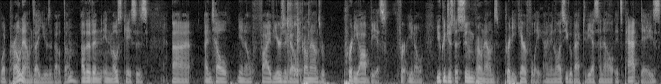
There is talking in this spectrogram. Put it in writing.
what pronouns I use about them, other than in most cases, uh, until you know five years ago, pronouns were pretty obvious. For you know, you could just assume pronouns pretty carefully. I mean, unless you go back to the SNL "It's Pat" days.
